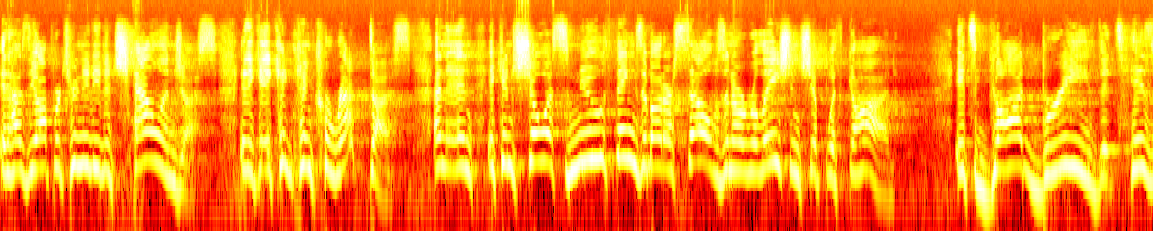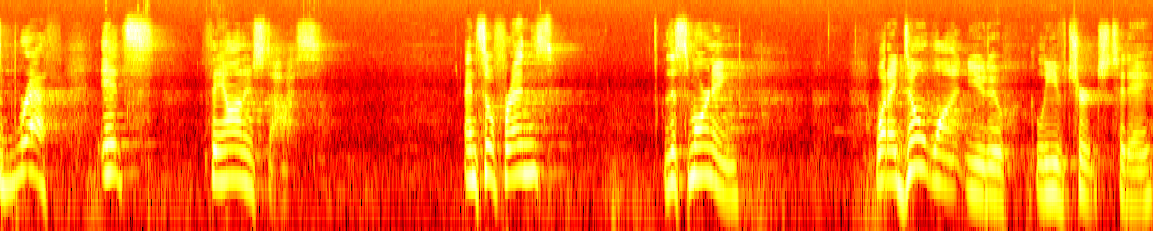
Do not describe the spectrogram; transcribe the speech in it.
It has the opportunity to challenge us. It, it can, can, correct us. And, and it can show us new things about ourselves and our relationship with God. It's God breathed, it's His breath, it's theopneustos. And so, friends, this morning, what I don't want you to leave church today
